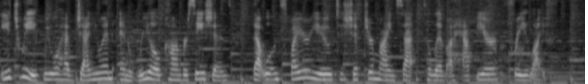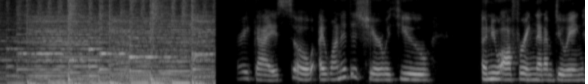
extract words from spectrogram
Each week, we will have genuine and real conversations that will inspire you to shift your mindset to live a happier, free life. Guys. So I wanted to share with you a new offering that I'm doing.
